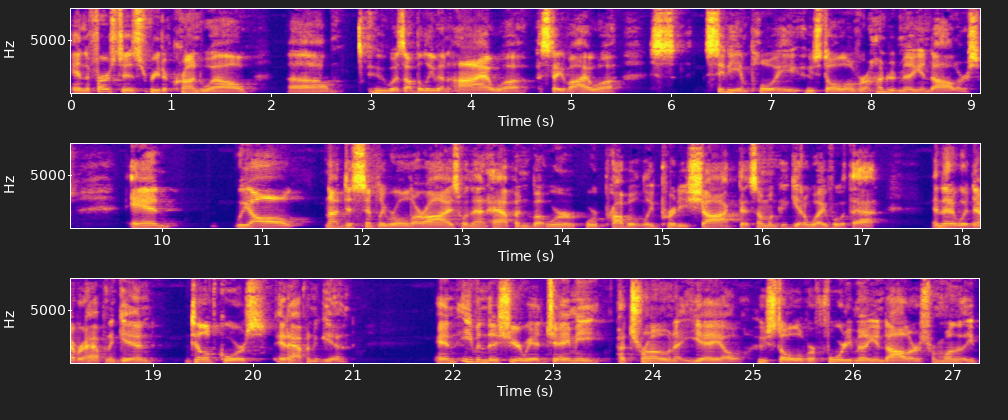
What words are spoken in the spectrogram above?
And the first is Rita Crundwell, uh, who was, I believe, an Iowa, state of Iowa city employee who stole over $100 million. And we all not just simply rolled our eyes when that happened, but we're we're probably pretty shocked that someone could get away with that, and then it would never happen again until, of course, it happened again. And even this year, we had Jamie Petrone at Yale who stole over forty million dollars from one of the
